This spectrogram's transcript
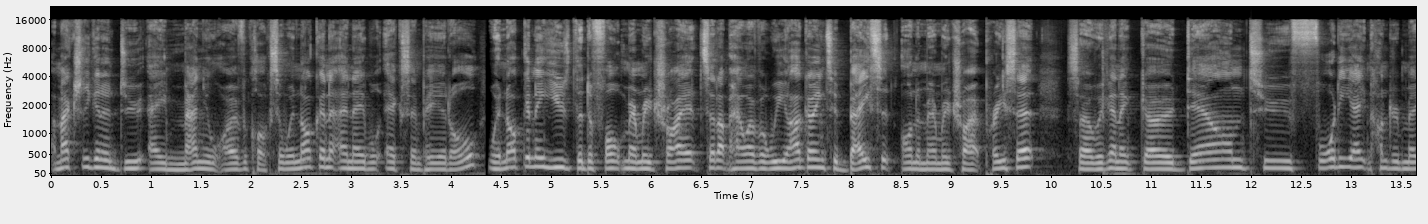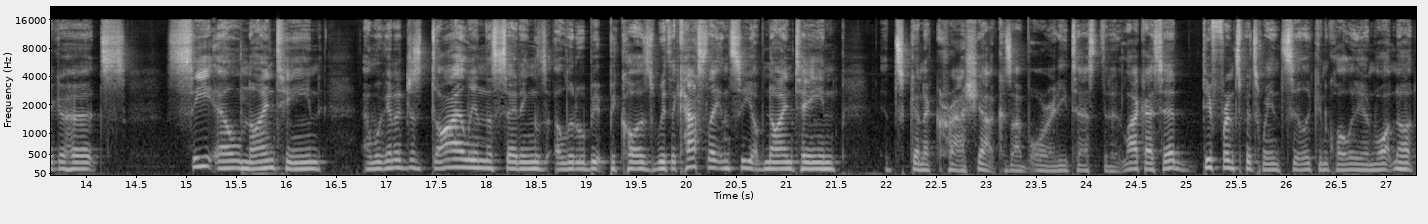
I'm actually going to do a manual overclock. So we're not going to enable XMP at all. We're not going to use the default memory it setup. However, we are going to base it on a memory it preset. So we're going to go down to 4800 megahertz CL19 and we're going to just dial in the settings a little bit because with a CAS latency of 19 it's going to crash out because I've already tested it. Like I said, difference between silicon quality and whatnot.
